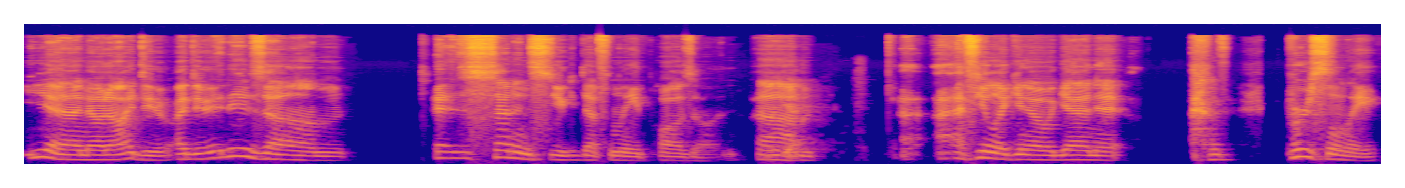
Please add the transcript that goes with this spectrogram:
Yeah, no, no, I do. I do. It is um it's a sentence you could definitely pause on. Um I, I feel like, you know, again, it personally,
